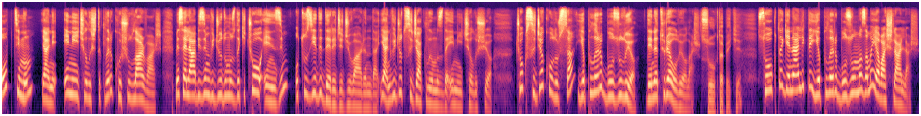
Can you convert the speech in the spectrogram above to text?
Optimum yani en iyi çalıştıkları koşullar var. Mesela bizim vücudumuzdaki çoğu enzim 37 derece civarında. Yani vücut sıcaklığımızda en iyi çalışıyor. Çok sıcak olursa yapıları bozuluyor, denatüre oluyorlar. Soğukta peki? Soğukta genellikle yapıları bozulmaz ama yavaşlarlar.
